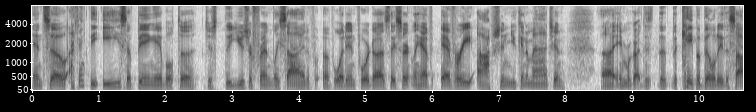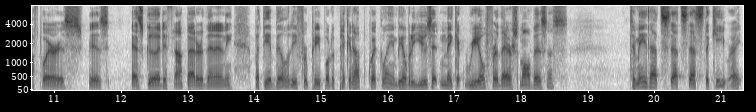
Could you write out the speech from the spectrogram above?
And so I think the ease of being able to just the user-friendly side of, of what Infor does. They certainly have every option you can imagine uh, in regard. The, the, the capability of the software is is as good, if not better, than any. But the ability for people to pick it up quickly and be able to use it and make it real for their small business, to me, that's that's that's the key, right?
